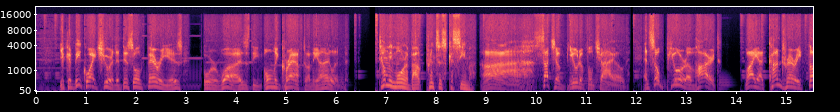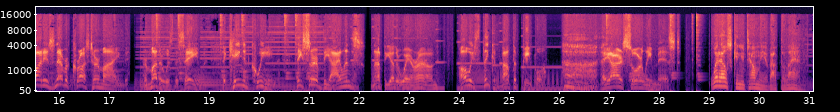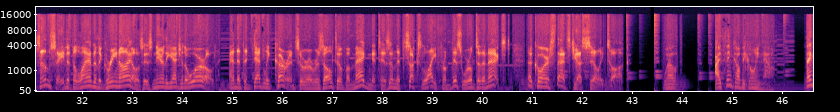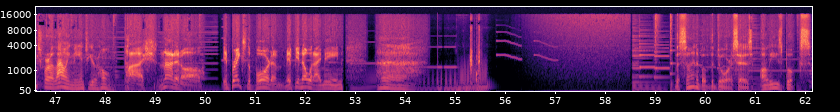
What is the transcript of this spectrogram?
You can be quite sure that this old ferry is, or was, the only craft on the island. Tell me more about Princess Cassima. Ah, such a beautiful child, and so pure of heart. Why, a contrary thought has never crossed her mind. Her mother was the same. The king and queen, they served the islands, not the other way around. Always thinking about the people. Ah, they are sorely missed. What else can you tell me about the land? Some say that the land of the Green Isles is near the edge of the world, and that the deadly currents are a result of a magnetism that sucks life from this world to the next. Of course, that's just silly talk. Well, I think I'll be going now. Thanks for allowing me into your home. Posh, not at all. It breaks the boredom, if you know what I mean. The sign above the door says Ali's Books.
